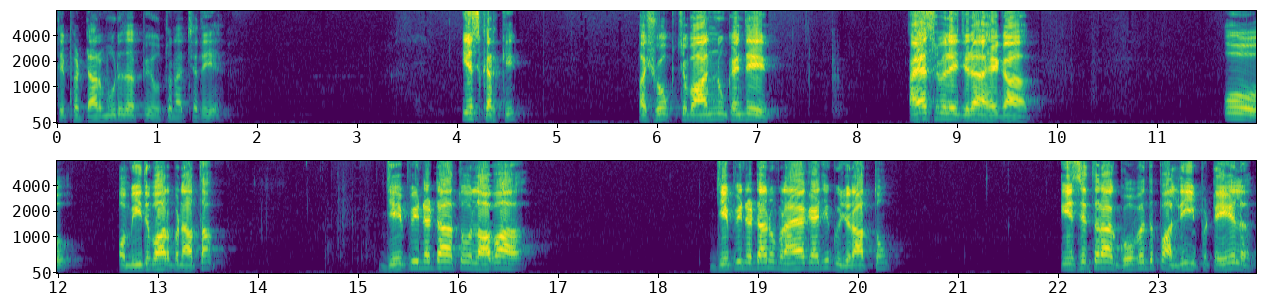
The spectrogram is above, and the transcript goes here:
ਤੇ ਫਿਰ ਡਰ ਮੂਹਰੇ ਦਾ ਭਿਓ ਤੋਂ ਨੱਚਦੇ ਆ। ਇਸ ਕਰਕੇ ਅਸ਼ੋਕ ਚੌਹਾਨ ਨੂੰ ਕਹਿੰਦੇ, ਇਸ ਵੇਲੇ ਜਿਹੜਾ ਹੈਗਾ ਉਹ ਉਮੀਦਵਾਰ ਬਣਾਤਾ। ਜੇਪੀ ਨੱਡਾ ਤੋਂ ਇਲਾਵਾ ਜੇਪੀ ਨੱਡਾ ਨੂੰ ਬਣਾਇਆ ਗਿਆ ਜੀ ਗੁਜਰਾਤ ਤੋਂ। ਇਸੇ ਤਰ੍ਹਾਂ ਗੋਬਿੰਦ ਭਾਲੀ, ਪਟੇਲ,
